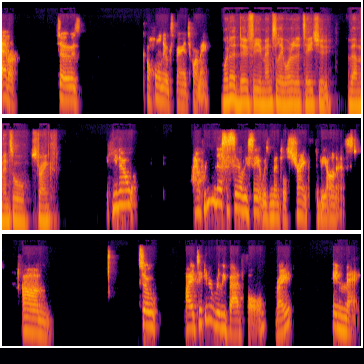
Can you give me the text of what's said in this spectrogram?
ever. So it was a whole new experience for me. What did it do for you mentally? What did it teach you about mental strength? You know, I wouldn't necessarily say it was mental strength, to be honest. Um, so I had taken a really bad fall, right? In May.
